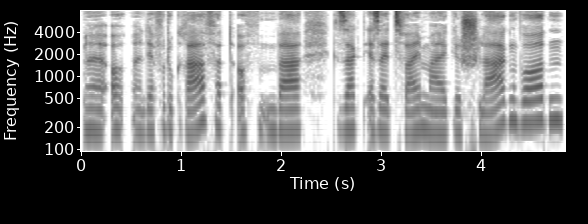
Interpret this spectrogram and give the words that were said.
äh, der Fotograf hat offenbar gesagt, er sei zweimal geschlagen worden.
